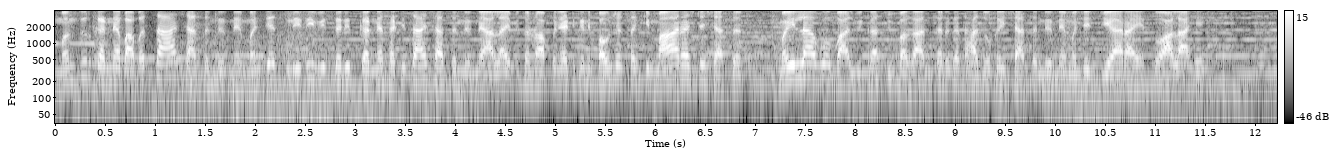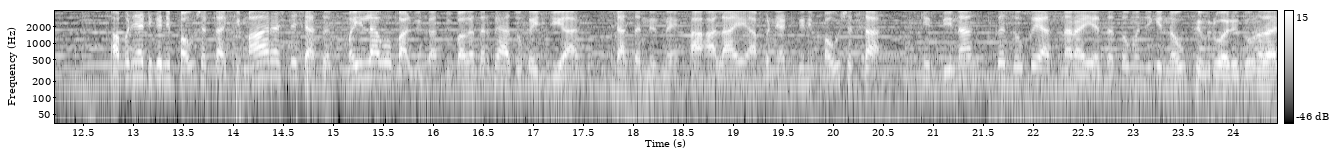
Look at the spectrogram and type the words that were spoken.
मंजूर करण्याबाबतचा हा शासन निर्णय म्हणजेच निधी वितरित करण्यासाठीचा हा शासन निर्णय आला आहे मित्रांनो आपण या ठिकाणी पाहू शकता की महाराष्ट्र शासन महिला व बाल विकास विभागाअंतर्गत हा जो काही शासन निर्णय म्हणजे जी आर आहे तो आला आहे. आपण या ठिकाणी पाहू शकता की महाराष्ट्र शासन महिला व बाल विकास विभागातर्फे हा जो काही जी आर शासन निर्णय हा आला आहे. आपण या ठिकाणी पाहू शकता की दिनांक जो काही असणार आहे याचा तो म्हणजे की नऊ फेब्रुवारी दोन हजार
